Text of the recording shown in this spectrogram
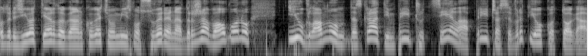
određivati Erdogan koga ćemo mi smo suverena država ovo ono. I uglavnom da skratim priču cela priča se vrti oko toga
